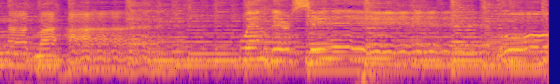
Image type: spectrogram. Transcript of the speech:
not my eyes, when they're said, oh,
